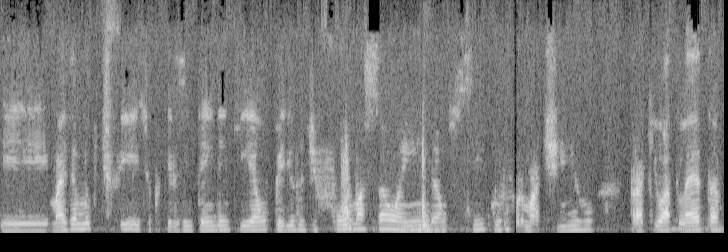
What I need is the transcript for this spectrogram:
E, mas é muito difícil, porque eles entendem que é um período de formação ainda, é um ciclo formativo para que o atleta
